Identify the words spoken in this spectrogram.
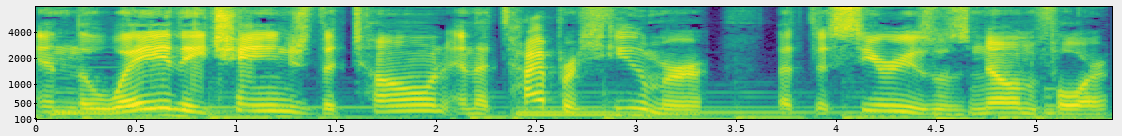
and the way they changed the tone and the type of humor that the series was known for.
